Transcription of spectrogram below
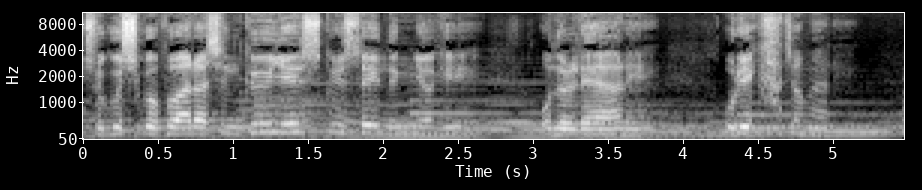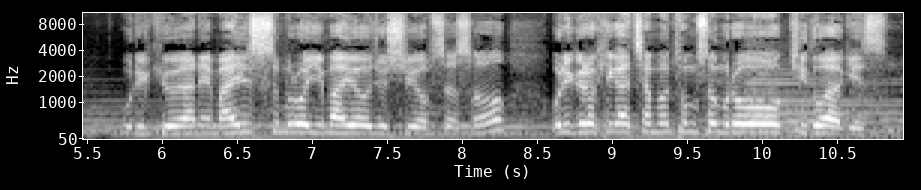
죽으시고 부활하신 그 예수 그리스도의 능력이 오늘 내 안에 우리 가정 안에 우리 교회 안에 말씀으로 임하여 주시옵소서. 우리 그렇게 같이 한번 통성으로 기도하겠습니다.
